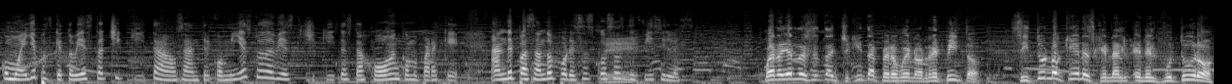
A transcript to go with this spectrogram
como ella, pues que todavía está chiquita, o sea, entre comillas todavía está chiquita, está joven, como para que ande pasando por esas cosas Sí. difíciles. Bueno, ya no está tan chiquita, pero bueno, repito, si tú no quieres que en el, en el futuro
